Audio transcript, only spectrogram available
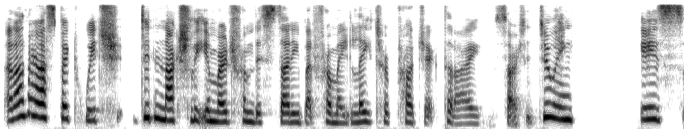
Another aspect which didn't actually emerge from this study, but from a later project that I started doing, is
